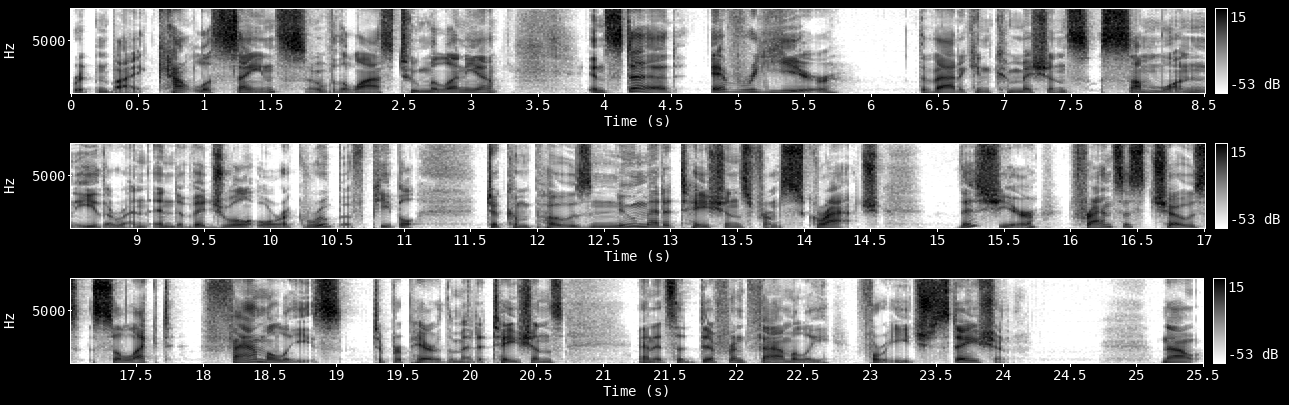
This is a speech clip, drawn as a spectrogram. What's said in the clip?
written by countless saints over the last two millennia, instead, every year the Vatican commissions someone, either an individual or a group of people, to compose new meditations from scratch. This year, Francis chose select families to prepare the meditations, and it's a different family for each station. Now,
